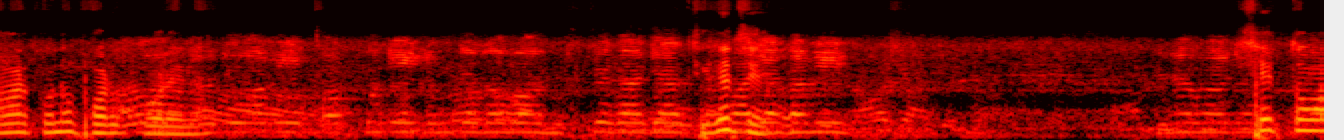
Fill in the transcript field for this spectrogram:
আমার কোনো ফরক পড়ে না। ঠিক আছে? সে তোমাদের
